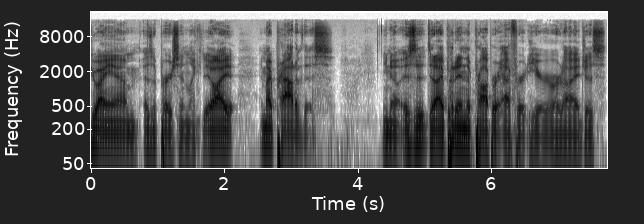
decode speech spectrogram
who I am as a person? Like, do I am I proud of this? You know, is it did I put in the proper effort here or did I just,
